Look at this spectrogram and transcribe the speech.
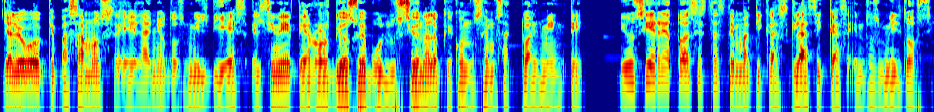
Ya luego que pasamos el año 2010, el cine de terror dio su evolución a lo que conocemos actualmente y un cierre a todas estas temáticas clásicas en 2012,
